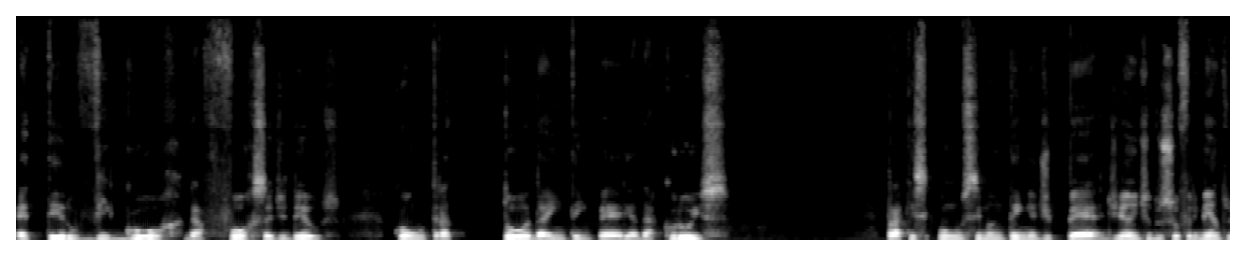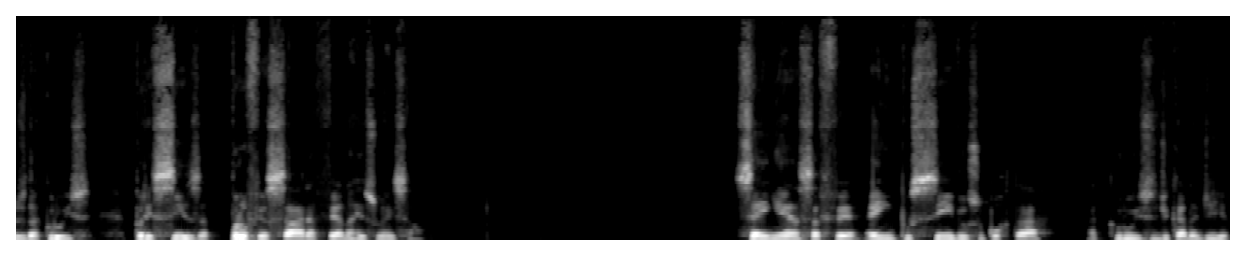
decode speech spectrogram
é ter o vigor da força de Deus contra toda a intempéria da cruz. Para que um se mantenha de pé diante dos sofrimentos da cruz, precisa professar a fé na ressurreição. Sem essa fé é impossível suportar a cruz de cada dia.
